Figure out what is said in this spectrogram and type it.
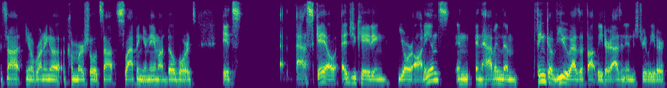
It's not you know running a, a commercial. It's not slapping your name on billboards. It's at scale educating your audience and and having them think of you as a thought leader, as an industry leader,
